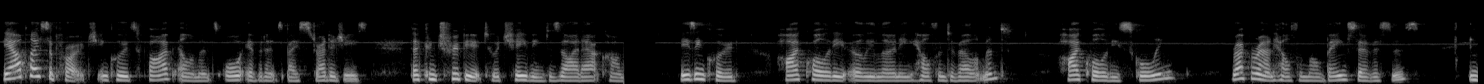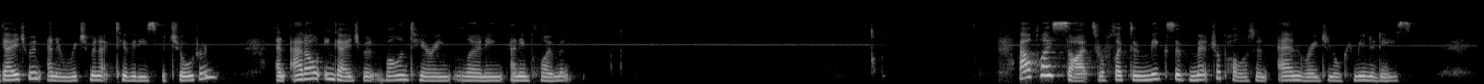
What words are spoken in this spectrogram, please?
The Our Place approach includes five elements or evidence based strategies that contribute to achieving desired outcomes. These include high quality early learning, health and development, high quality schooling, wraparound health and wellbeing services, engagement and enrichment activities for children, and adult engagement, volunteering, learning and employment. Our Place sites reflect a mix of metropolitan and regional communities.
